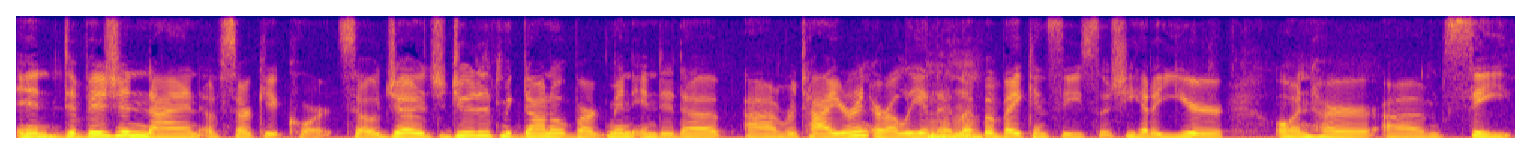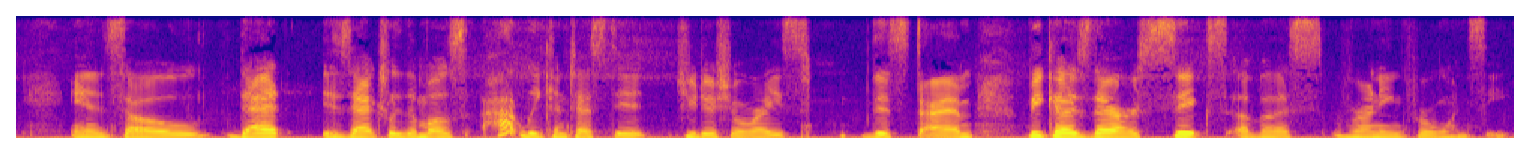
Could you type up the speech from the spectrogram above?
in Division 9 of Circuit Court. So Judge Judith McDonald Burkman ended up uh, retiring early, and that left a vacancy. So she had a year on her um, seat. And so that is actually the most hotly contested judicial race this time because there are six of us running for one seat.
